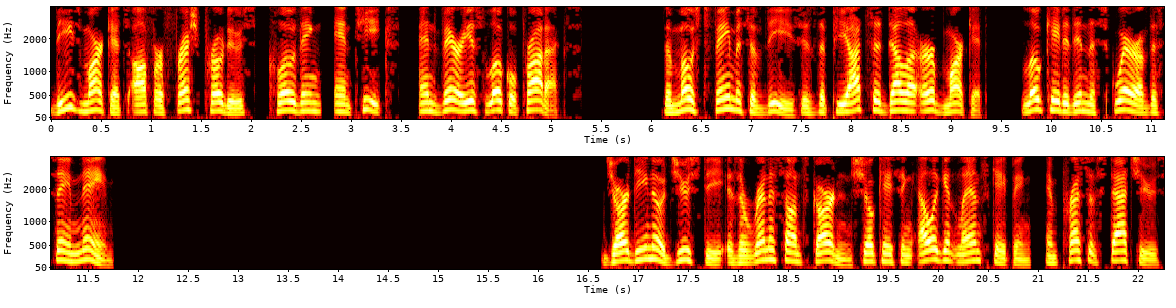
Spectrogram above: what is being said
These markets offer fresh produce, clothing, antiques, and various local products. The most famous of these is the Piazza della Herb Market, located in the square of the same name. Giardino Giusti is a Renaissance garden showcasing elegant landscaping, impressive statues,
